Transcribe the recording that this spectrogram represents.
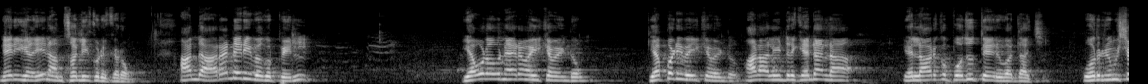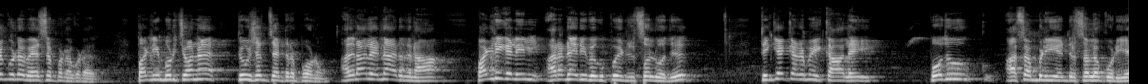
நெறிகளை நாம் சொல்லிக் கொடுக்கிறோம். அந்த அறநெறி வகுப்பில் எவ்வளவு நேரம் வைக்க வேண்டும்? எப்படி வைக்க வேண்டும்? ஆனால் இன்றைக்கு என்னென்னா எல்லாருக்கும் பொது தேர்வு வந்தாச்சு. ஒரு நிமிஷம் கூட வேசப்படக்கூடாது. பண்ணக்கூடாது பள்ளி முடித்தோன்னே டியூஷன் சென்டர் போகணும். அதனால் என்ன ஆகுதுன்னா பள்ளிகளில் அறநெறி வகுப்பு என்று சொல்வது திங்கட்கிழமை காலை பொது அசம்பிளி என்று சொல்லக்கூடிய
